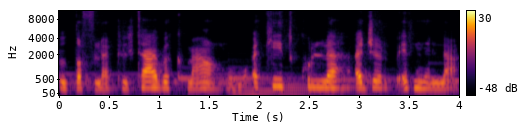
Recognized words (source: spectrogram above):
لطفلك لتعبك معاهم وأكيد كله أجر بإذن الله.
